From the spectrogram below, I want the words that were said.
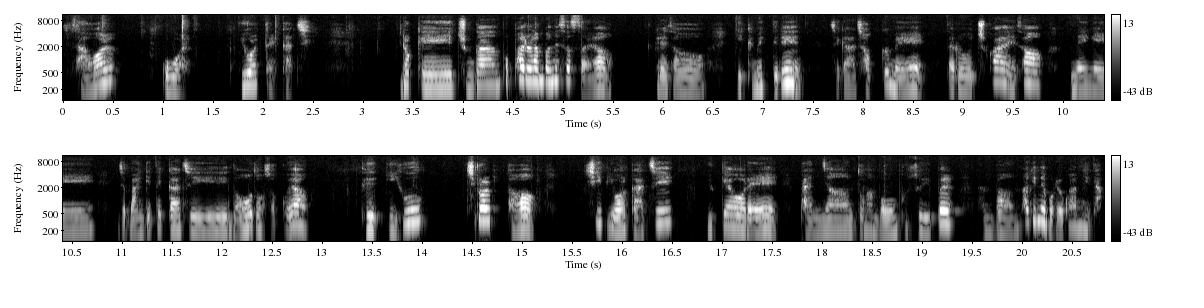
4월, 5월, 6월 달까지 이렇게 중간 폭발을 한번 했었어요. 그래서 이 금액들은 제가 적금에 따로 추가해서 은행에 이제 만기 때까지 넣어뒀었고요. 그 이후 7월부터 12월까지 6개월에 반년 동안 모은 부수입을 한번 확인해 보려고 합니다.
